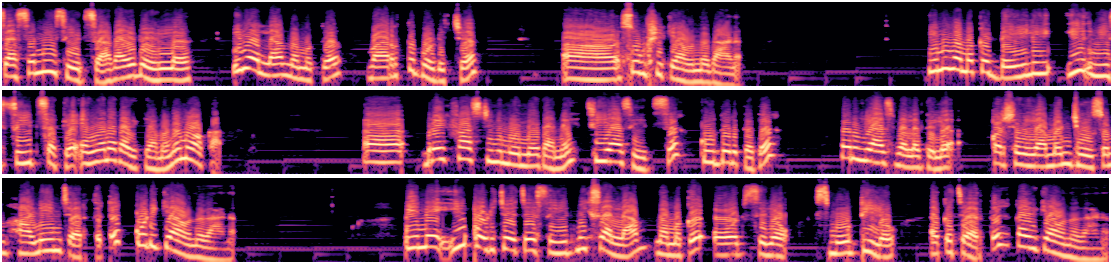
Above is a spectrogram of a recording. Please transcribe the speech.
സെസമി സീഡ്സ് അതായത് എള്ള് ഇതെല്ലാം നമുക്ക് വറുത്ത് പൊടിച്ച് സൂക്ഷിക്കാവുന്നതാണ്. ഇനി നമുക്ക് ഡെയിലി ഈ ഈ സീഡ്സ് ഒക്കെ എങ്ങനെ കഴിക്കാമെന്ന് നോക്കാം. ബ്രേക്ക്ഫാസ്റ്റിന് മുന്നേ തന്നെ ചിയ സീഡ്സ് കുതിർത്തത് ഒരു ഗ്ലാസ് വെള്ളത്തിൽ കുറച്ച് ലെമൺ ജ്യൂസും ഹണിയും ചേർത്തിട്ട് കുടിക്കാവുന്നതാണ്. പിന്നെ ഈ പൊടിച്ചു വെച്ച സീഡ് മിക്സ് എല്ലാം നമുക്ക് ഓട്സിലോ സ്മൂത്തിയിലോ ഒക്കെ ചേർത്ത് കഴിക്കാവുന്നതാണ്.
